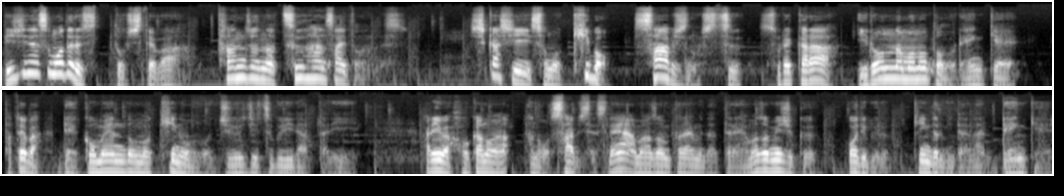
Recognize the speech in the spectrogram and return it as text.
ビジネスモデルとしては単純な通販サイトなんです。しかし、その規模、サービスの質、それからいろんなものとの連携例えばレコメンドの機能の充実ぶりだったりあるいは他のあのサービスですね。Amazon プライムだったり Amazon Music、Audible、Kindle みたいな連携、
